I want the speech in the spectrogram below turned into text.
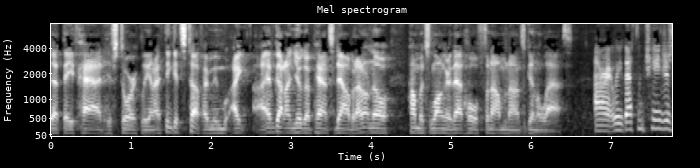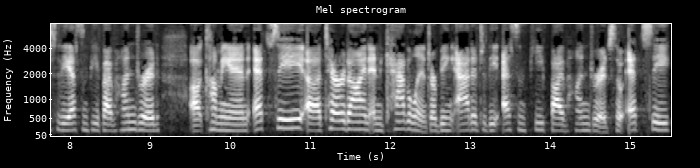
that they've had historically. And I think it's tough. I mean, I, I've got on yoga pants now, but I don't know how much longer that whole phenomenon is going to last. All right, we've got some changes to the S&P 500 uh, coming in. Etsy, uh, Teradyne, and Catalent are being added to the S&P 500. So Etsy,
